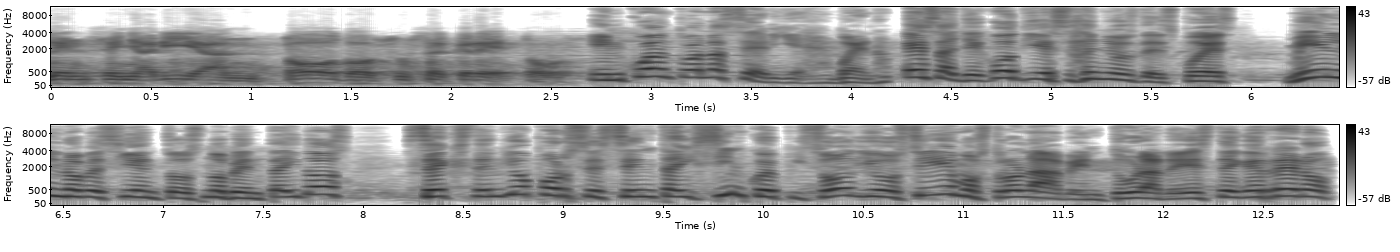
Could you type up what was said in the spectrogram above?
le enseñarían todos sus secretos. En cuanto a la serie, bueno, esa llegó 10 años después. 1992 se extendió por 65 episodios y mostró la aventura de este guerrero.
